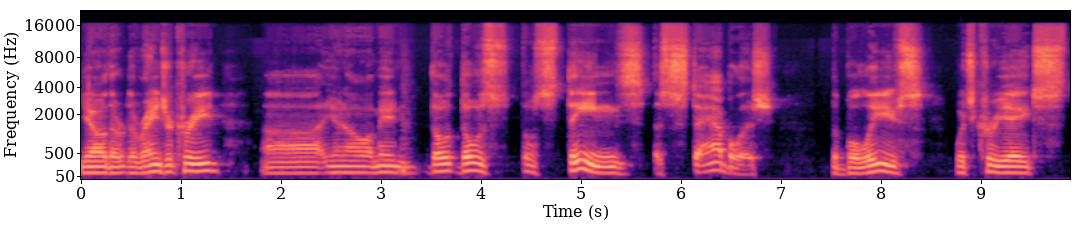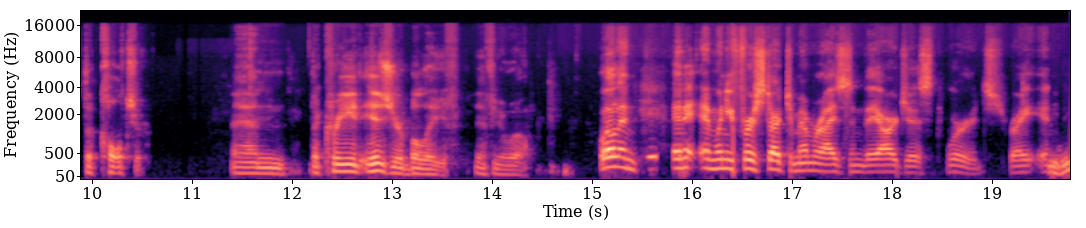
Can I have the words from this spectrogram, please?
you know, the the Ranger Creed. Uh, you know, I mean, those those those things establish the beliefs which creates the culture, and the creed is your belief, if you will. Well, and and and when you first start to memorize them, they are just words, right? And mm-hmm.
